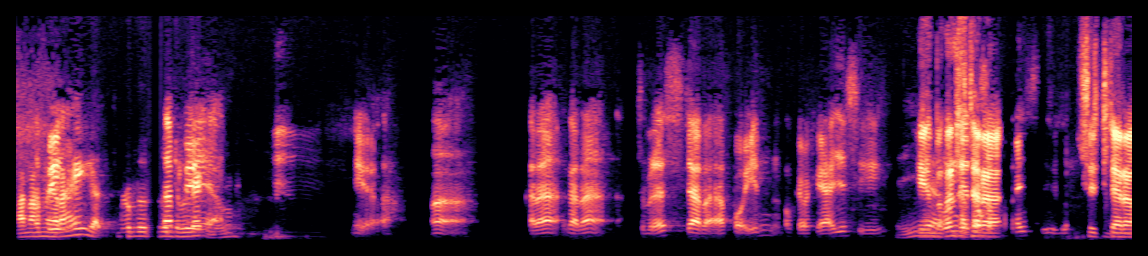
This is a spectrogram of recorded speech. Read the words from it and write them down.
Panah Tapi- merahnya nggak belum tentu tapi- jelek ya. Iya. Ah. karena karena sebenarnya secara poin oke-oke aja sih. Ya, Iya. bahkan Walaupun secara- sih. Secara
